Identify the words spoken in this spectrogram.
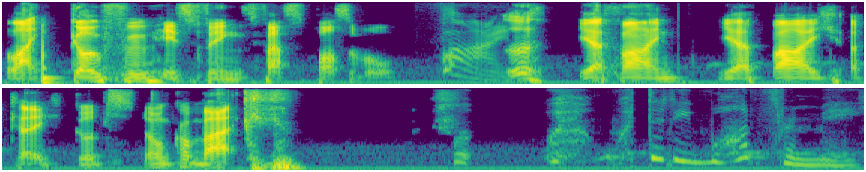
like, go through his things as fast as possible. Fine. yeah, fine. Yeah, bye. Okay, good. Don't come back. What did he want from me?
